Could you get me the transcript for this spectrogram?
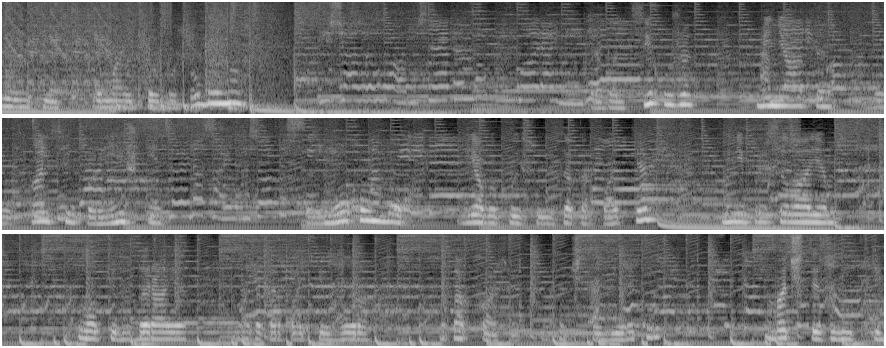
біленькі тримаються обособлено. Треба цих уже міняти, кальцію, перемішку з мохом. Мох я виписую з Закарпаття. Мені присилає, хлопчик збирає на Закарпатті в горах. Отак каже, не вірити. Бачите звідки?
